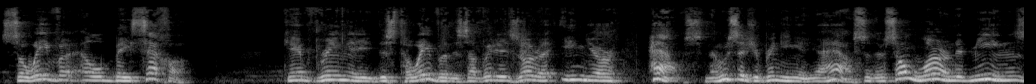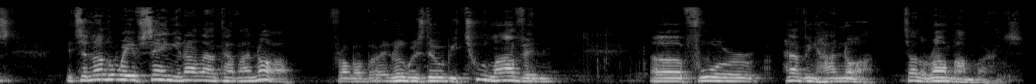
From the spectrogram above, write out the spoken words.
soeva el beisecha. Can't bring a this toeva, this avodah zora, in your house. Now, who says you're bringing it in your house? So there's some learn it means it's another way of saying you're not allowed to have hana from a. In other words, there will be two lavin uh, for having hana. That's how the Rambam learns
